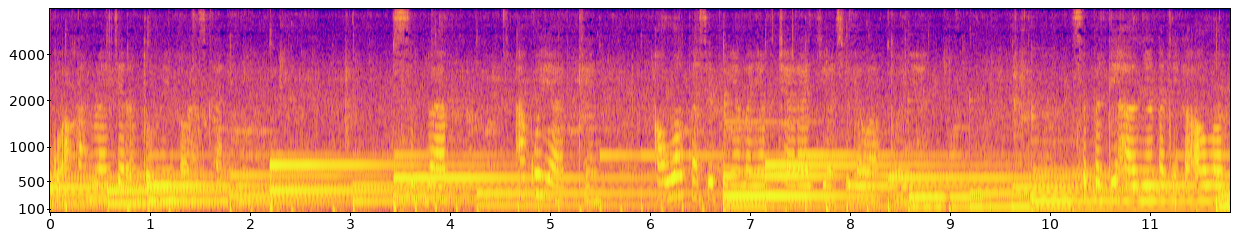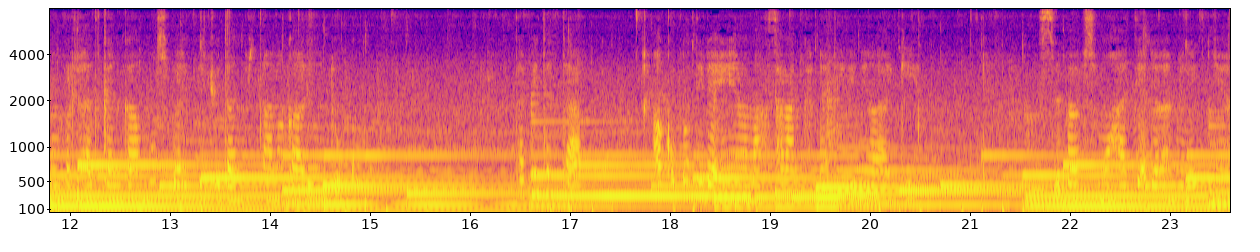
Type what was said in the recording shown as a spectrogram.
aku akan belajar untuk mengikhlaskan ini. Sebab aku yakin Allah pasti punya banyak cara jika sudah waktunya. Seperti halnya ketika Allah memperlihatkan kamu sebagai kejutan pertama kali untukku. Tapi tetap, aku pun tidak ingin memaksakan kehendak ini lagi. Sebab semua hati adalah miliknya,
